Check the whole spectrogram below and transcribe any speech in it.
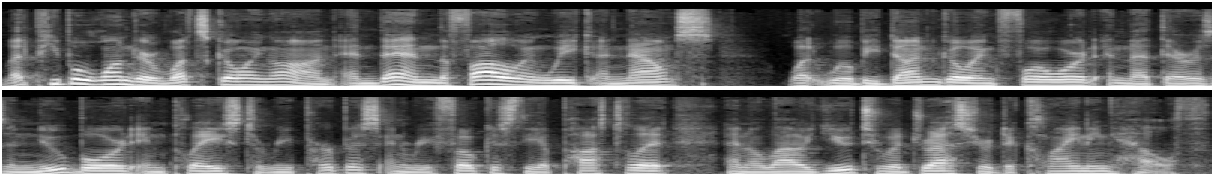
Let people wonder what's going on, and then the following week announce what will be done going forward, and that there is a new board in place to repurpose and refocus the apostolate and allow you to address your declining health.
